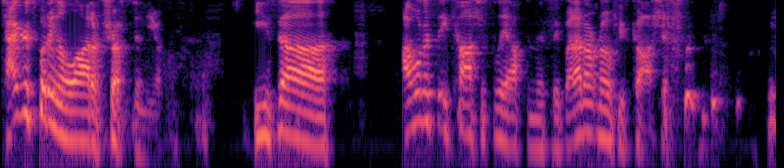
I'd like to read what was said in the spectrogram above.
Tiger's putting a lot of trust in you. He's uh I want to say cautiously optimistic, but I don't know if he's cautious.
